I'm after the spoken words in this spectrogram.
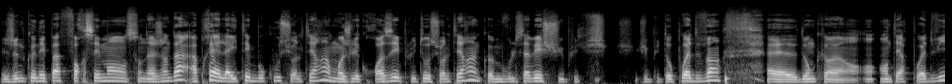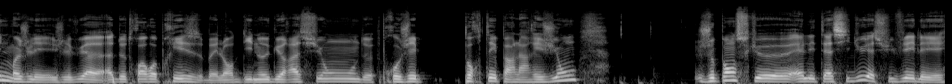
je ne connais pas forcément son agenda. Après, elle a été beaucoup sur le terrain. Moi, je l'ai croisée plutôt sur le terrain. Comme vous le savez, je suis, plus, plutôt Poitvin. Euh, donc, euh, en, terre Poitvin, moi, je l'ai, je l'ai vu à, deux, trois reprises ben, lors d'inauguration, de projets portés par la région je pense qu'elle était assidue, elle suivait les,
